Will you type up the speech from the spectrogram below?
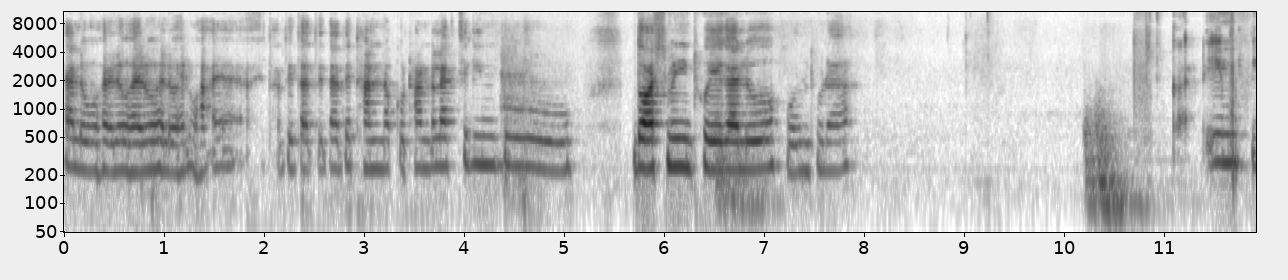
Hello hello hello hello hello, hi তাতে তাতে তাতে ঠান্ডা ঠান্ডা লাগছে কিন্তু। দশ মিনিট হয়ে গেল বন্ধুরা। এমপি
